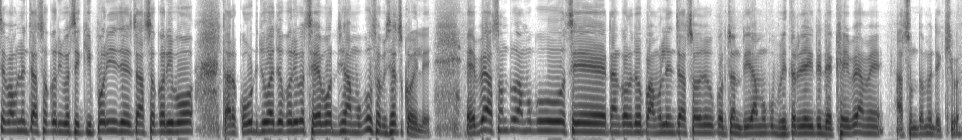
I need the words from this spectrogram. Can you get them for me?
ସେ ପାମଲିନ ଚାଷ କରିବ ସେ କିପରି ଚାଷ କରିବ ତାର କେଉଁଠି ଯୋଗାଯୋଗ କରିବ ସେ ମଧ୍ୟ ଆମକୁ ସବିଶେଷ କହିଲେ ଏବେ ଆସନ୍ତୁ ଆମକୁ ସେ ତାଙ୍କର ଯେଉଁ ପାମଲିନ ଚାଷ ଯେଉଁ କରୁଛନ୍ତି ଆମକୁ ଭିତରେ ଯାଇକି ଦେଖେଇବେ ଆମେ ଆସନ୍ତୁ ଆମେ ଦେଖିବା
